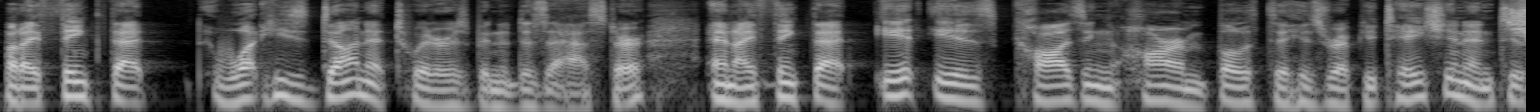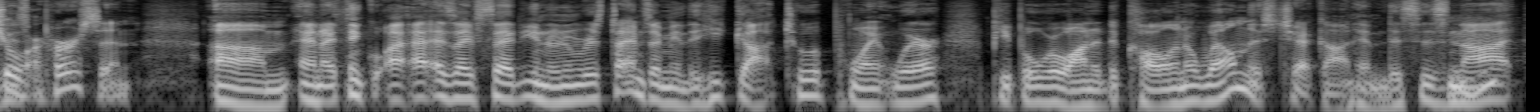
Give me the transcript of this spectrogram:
But I think that what he's done at Twitter has been a disaster. And I think that it is causing harm both to his reputation and to sure. his person. Um, and I think, as I've said, you know, numerous times, I mean, that he got to a point where people were wanted to call in a wellness check on him. This is mm-hmm. not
